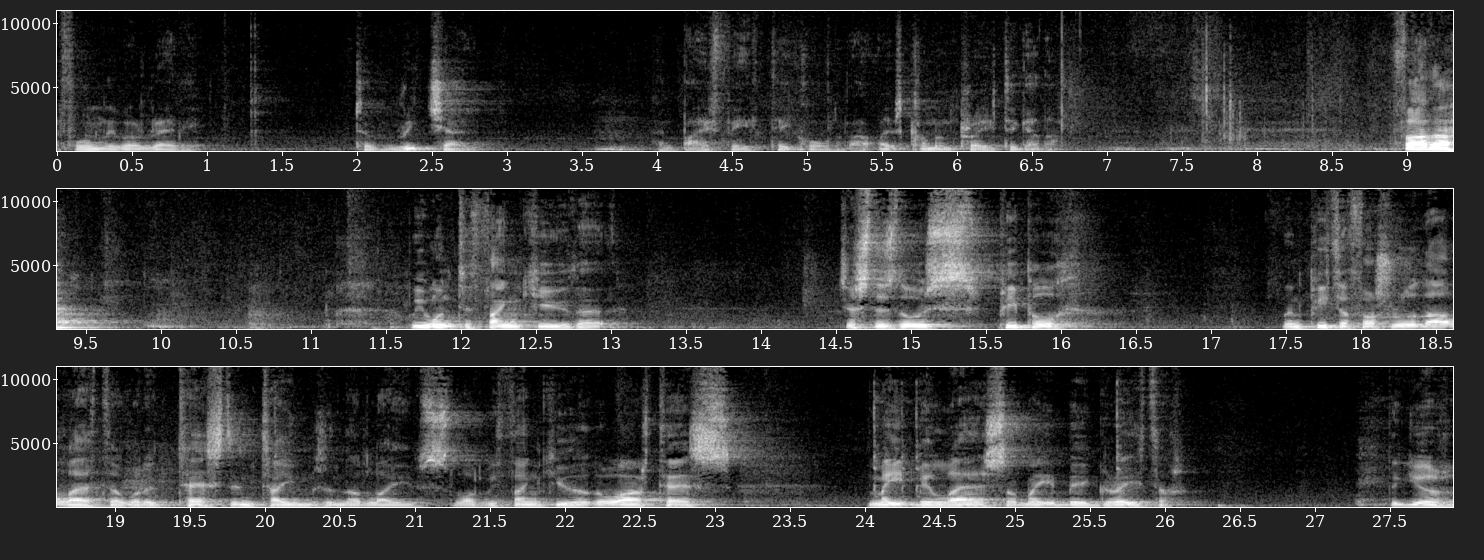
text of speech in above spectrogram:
If only we're ready to reach out and by faith take hold of that. Let's come and pray together. Father, we want to thank you that just as those people, when Peter first wrote that letter, were in testing times in their lives, Lord, we thank you that though our tests might be less or might be greater, that you're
